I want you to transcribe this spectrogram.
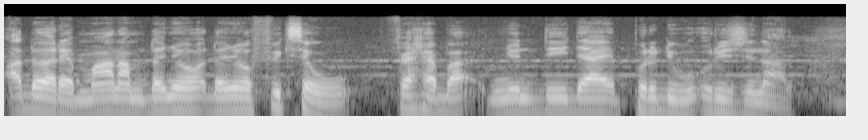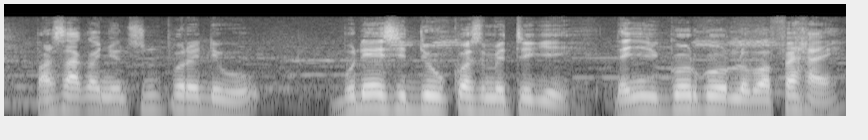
adoré maanaam dañoo dañoo fixé wu fexe ba ñun di jaay produit bu original parce que ñun suñu produit bu bu dee si diw cosmétique yi dañuy góorgóorlu ba fexe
